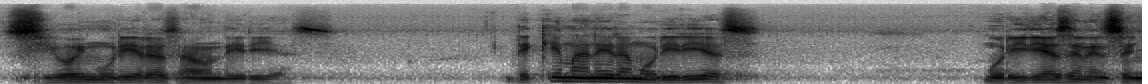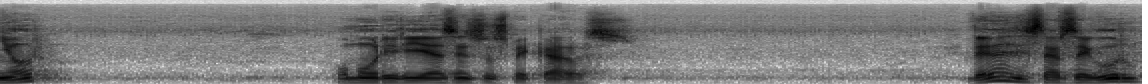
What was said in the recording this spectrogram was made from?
Si hoy murieras, ¿a dónde irías? ¿De qué manera morirías? ¿Morirías en el Señor o morirías en sus pecados? Debes estar seguro.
